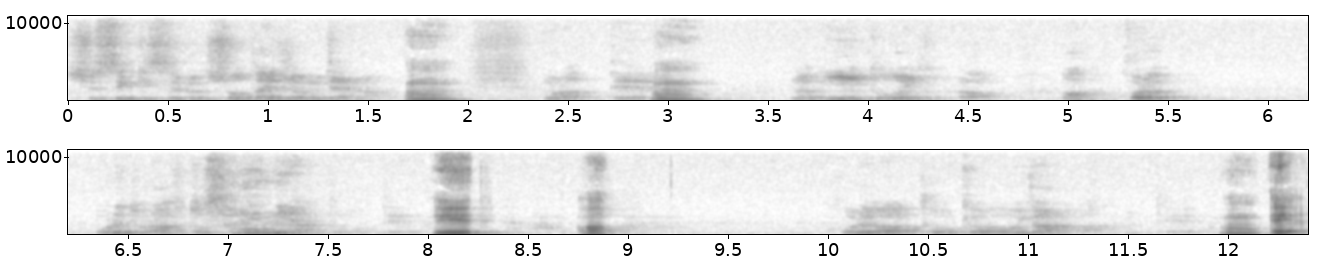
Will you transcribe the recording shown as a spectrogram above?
出席する招待状みたいなうん。もらって、うん。なんか家に届いたからあこれ俺ドラフトされんねやと思って。え？あ。これは東京行かなあかんって。うん。え？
